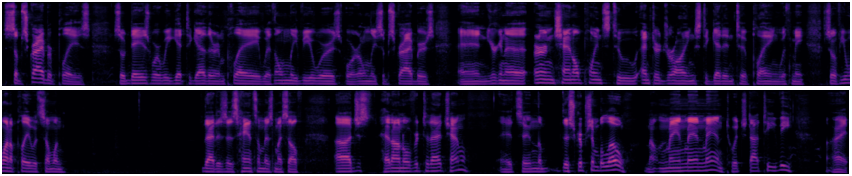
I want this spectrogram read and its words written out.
subscriber plays. So days where we get together and play with only viewers or only subscribers, and you're gonna earn channel points to enter drawings to get into playing with me. So if you want to play with someone that is as handsome as myself, uh, just head on over to that channel. It's in the description below. Mountain Man Man Man, twitch.tv. All right.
